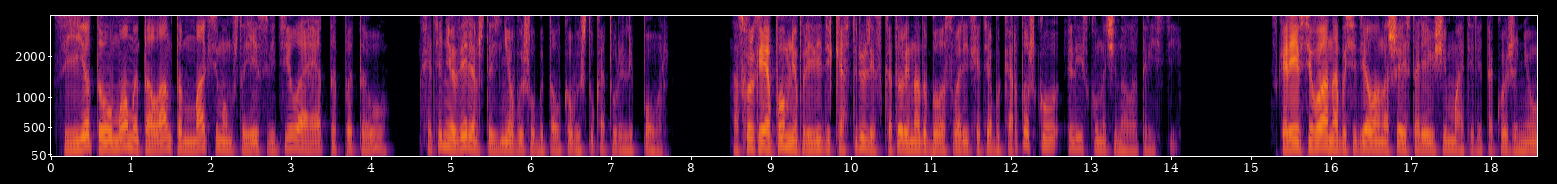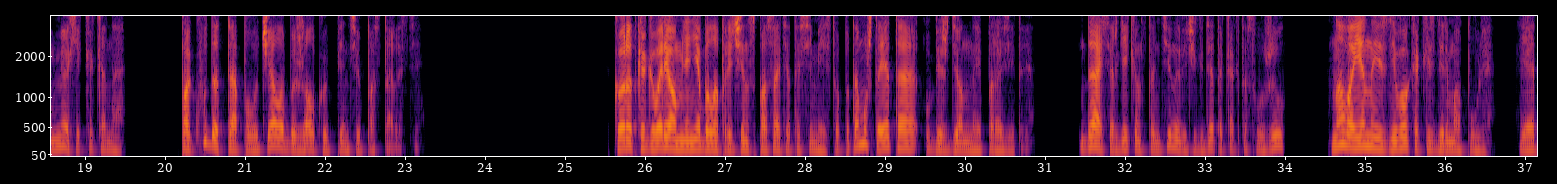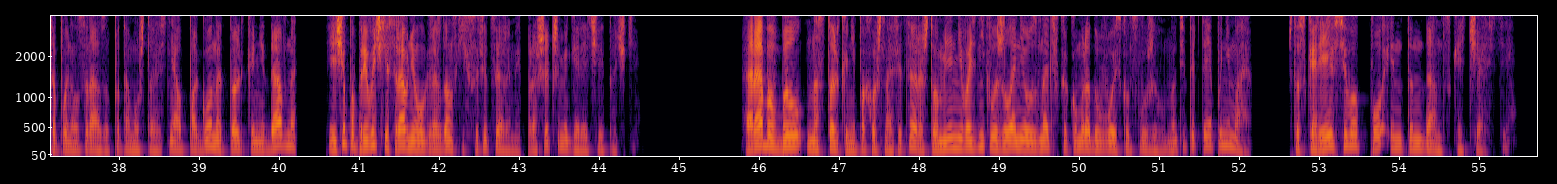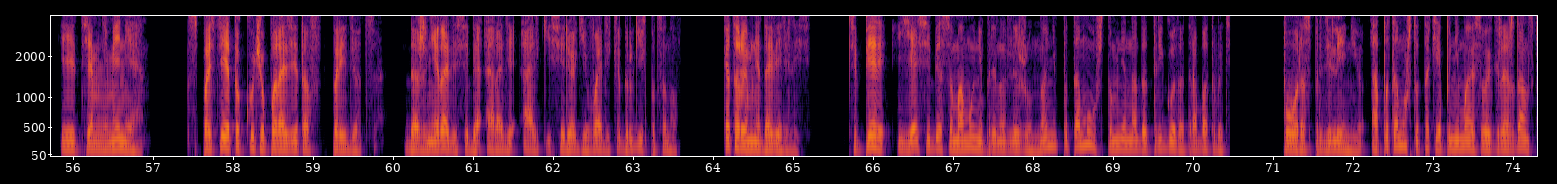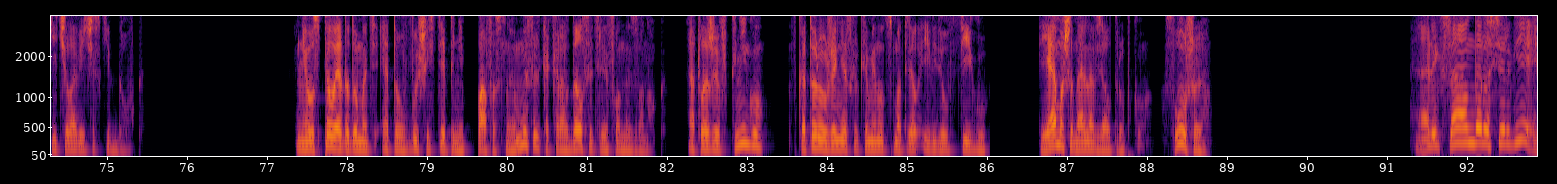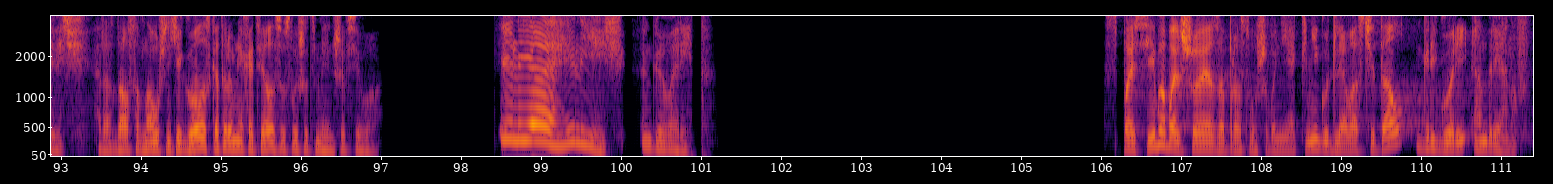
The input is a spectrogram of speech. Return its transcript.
С ее-то умом и талантом максимум, что ей светило, это ПТУ. Хотя не уверен, что из нее вышел бы толковый штукатур или повар. Насколько я помню, при виде кастрюли, в которой надо было сварить хотя бы картошку, Лиску начинала трясти. Скорее всего, она бы сидела на шее стареющей матери, такой же неумехи, как она, покуда та получала бы жалкую пенсию по старости. Коротко говоря, у меня не было причин спасать это семейство, потому что это убежденные паразиты. Да, Сергей Константинович где-то как-то служил, но военный из него как из дерьма пуля. Я это понял сразу, потому что снял погоны только недавно и еще по привычке сравнивал гражданских с офицерами, прошедшими горячие точки. Арабов был настолько не похож на офицера, что у меня не возникло желания узнать, в каком роду войск он служил, но теперь-то я понимаю, что, скорее всего, по интендантской части. И, тем не менее, спасти эту кучу паразитов придется. Даже не ради себя, а ради Альки, Сереги, Вадика, других пацанов, которые мне доверились. Теперь я себе самому не принадлежу, но не потому, что мне надо три года отрабатывать по распределению, а потому что так я понимаю свой гражданский человеческий долг. Не успел я додумать эту в высшей степени пафосную мысль, как раздался телефонный звонок. Отложив книгу, в которую уже несколько минут смотрел и видел фигу, я машинально взял трубку. «Слушаю». «Александр Сергеевич», — раздался в наушнике голос, который мне хотелось услышать меньше всего. «Илья Ильич говорит». Спасибо большое за прослушивание. Книгу для вас читал Григорий Андрианов.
